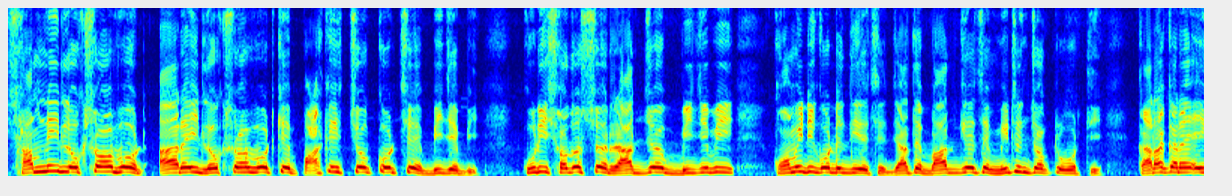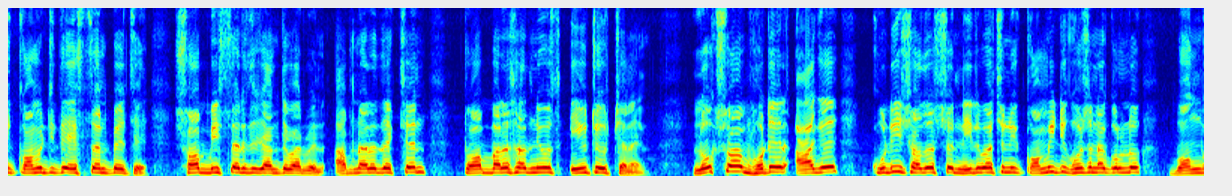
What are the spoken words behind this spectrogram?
সামনেই লোকসভা ভোট, আর এই লোকসভা ভোটকে পাখির চোখ করছে বিজেপি। কুড়ি সদস্য রাজ্য বিজেপি কমিটি করে দিয়েছে, যাতে বাদ গিয়েছে মিঠুন চক্রবর্তী। কারা কারা এই কমিটিতে স্থান পেয়েছে, সব বিস্তারিত জানতে পারবেন। আপনারা দেখছেন top Barasat news YouTube channel. Lok Sabha ভোটের আগে কুড়ি সদস্য নির্বাচনী কমিটি ঘোষণা করল বঙ্গ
